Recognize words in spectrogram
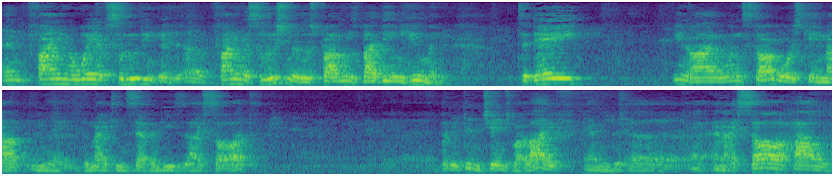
and finding a way of saluting, uh, finding a solution to those problems by being human. Today, you know, I, when Star Wars came out in the, the 1970s, I saw it, but it didn't change my life, and, uh, and I saw how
